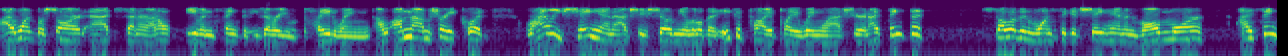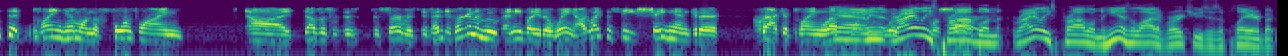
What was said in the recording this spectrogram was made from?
I want Brassard at center. I don't even think that he's ever even played wing. I, I'm not. I'm sure he could. Riley Sheahan actually showed me a little bit. He could probably play wing last year, and I think that Sullivan wants to get Sheahan involved more. I think that playing him on the fourth line uh, does us a disservice. If, if they're going to move anybody to wing, I'd like to see Sheahan get a crack at playing left yeah, wing. I mean with Riley's problem. Riley's problem, and he has a lot of virtues as a player, but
